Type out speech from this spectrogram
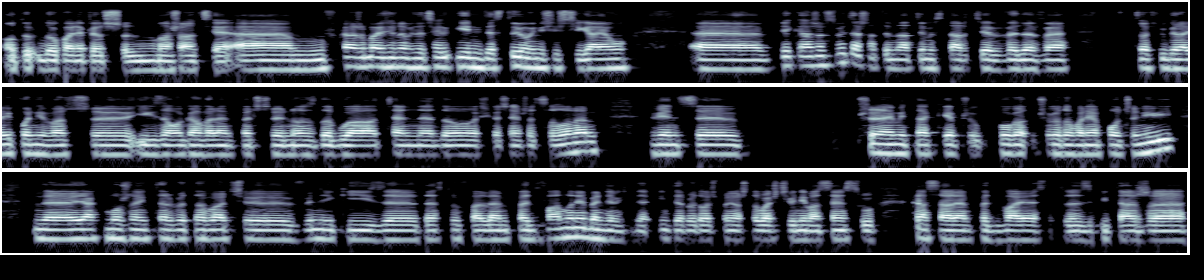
o, tu, dokładnie Piotrze, masz rację. Um, w każdym razie, no widać, jedni testują, inni się ścigają. E, piekarze w sumie też na tym, na tym starcie w WDW coś ugrali, ponieważ e, ich załoga w LMP3 no, zdobyła cenne doświadczenie przed sezonem, więc e, przynajmniej takie przygotowania poczynili. E, jak można interpretować e, wyniki z testów LMP2? No nie będziemy interpretować, ponieważ to właściwie nie ma sensu. Klasa LMP2 jest na tyle zbita, że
